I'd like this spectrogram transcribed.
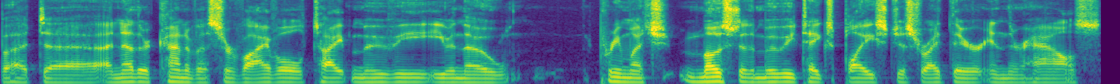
but uh, another kind of a survival type movie, even though pretty much most of the movie takes place just right there in their house.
